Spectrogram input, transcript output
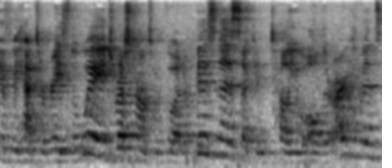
if we had to raise the wage, restaurants would go out of business, I can tell you all their arguments.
